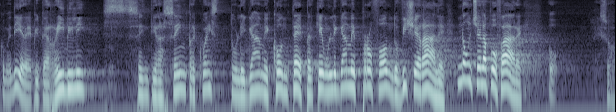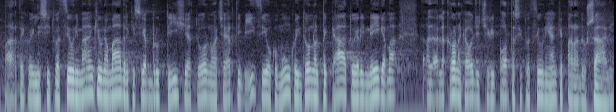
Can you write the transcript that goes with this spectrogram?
come dire, più terribili, sentirà sempre questo legame con te, perché è un legame profondo, viscerale, non ce la può fare. Adesso a parte quelle situazioni, ma anche una madre che si abbruttisce attorno a certi vizi o comunque intorno al peccato e rinnega, ma la cronaca oggi ci riporta situazioni anche paradossali,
